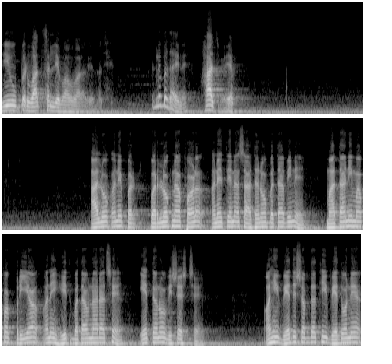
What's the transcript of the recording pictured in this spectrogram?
જીવ ઉપર વાત્સલ્ય ભાવવાળા વેદો છે. એટલે બધા એને હાચવે એમ. આલોક અને પર પરલોકના ફળ અને તેના સાધનો બતાવીને માતાની માફક પ્રિય અને હિત બતાવનારા છે, એ તેનો વિશેષ છે. અહીં વેદ શબ્દથી વેદોને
